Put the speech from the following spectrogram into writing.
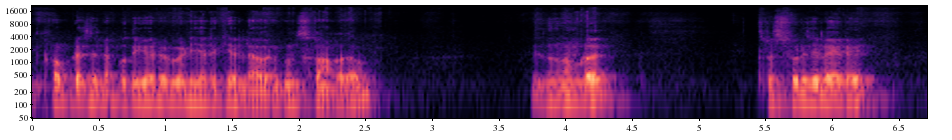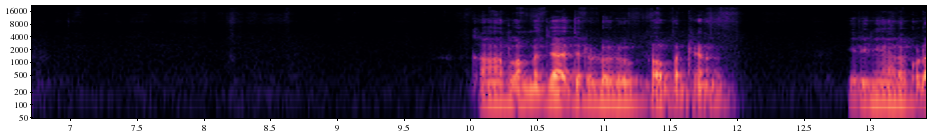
പ്രോപ്പർട്ടീസിന്റെ പുതിയൊരു വീഡിയോയിലേക്ക് എല്ലാവർക്കും സ്വാഗതം. ഇന്ന് നമ്മൾ തൃശ്ശൂർ ജില്ലയിൽ കാർളം പഞ്ചായത്തിലുള്ളൊരു പ്രോപ്പർട്ടിയാണ്. ഇരിങ്ങാലക്കുട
